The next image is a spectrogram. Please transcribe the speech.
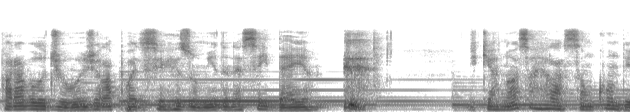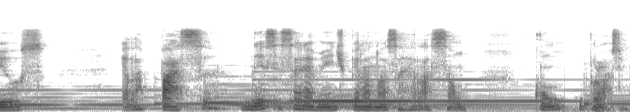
parábola de hoje ela pode ser resumida nessa ideia de que a nossa relação com Deus ela passa necessariamente pela nossa relação com o próximo.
